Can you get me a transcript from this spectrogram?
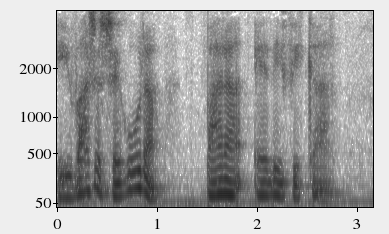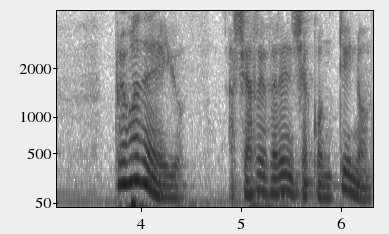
y base segura para edificar. Prueba de ello hacía referencia continua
